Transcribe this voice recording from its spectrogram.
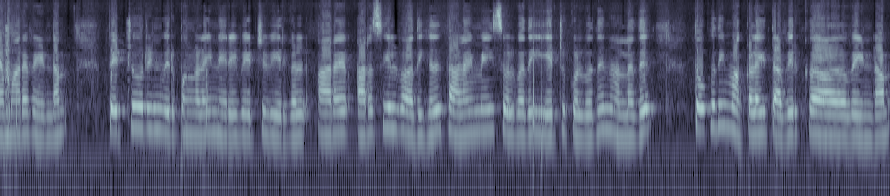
ஏமாற வேண்டாம். பெற்றோரின் விருப்பங்களை நிறைவேற்றுவீர்கள். அர அரசியல்வாதிகள் தலைமை சொல்வதை ஏற்றுக்கொள்வது நல்லது. தொகுதி மக்களை தவிர்க்க வேண்டாம்.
